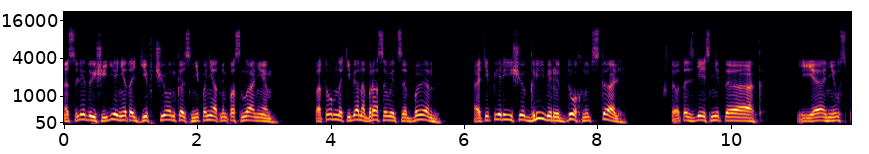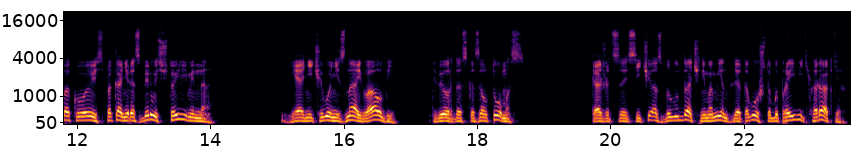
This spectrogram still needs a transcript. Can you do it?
на следующий день эта девчонка с непонятным посланием. Потом на тебя набрасывается Бен, а теперь еще гриверы дохнуть стали. Что-то здесь не так. я не успокоюсь, пока не разберусь, что именно. Я ничего не знаю, Алби, твердо сказал Томас. Кажется, сейчас был удачный момент для того, чтобы проявить характер.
